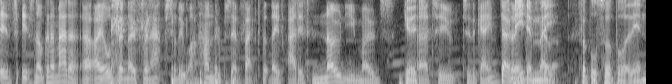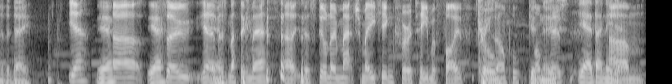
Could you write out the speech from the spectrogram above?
it's it's not going to matter. Uh, I also know for an absolute 100 percent fact that they've added no new modes Good. uh, to to the game. don't So need them, still- mate. Football's football at the end of the day. Yeah, Yeah. uh, Yeah. So yeah, Yeah. there's nothing there. Uh, there's still no matchmaking for a team of five, for example. Good on news. PES. Yeah, don't need it. Um,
